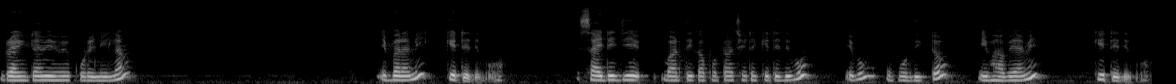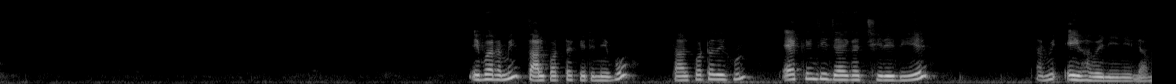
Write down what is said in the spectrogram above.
ড্রয়িংটা আমি এভাবে করে নিলাম। এবার আমি কেটে দেব। সাইডে যে বাড়তি কাপড়টা আছে এটা কেটে দেব এবং উপর দিকটাও এভাবে আমি কেটে দেব। এবার আমি তালপাটটা কেটে নেব। তালপাটটা দেখুন এক ইঞ্চি জায়গা ছেড়ে দিয়ে আমি এইভাবে নিয়ে নিলাম।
